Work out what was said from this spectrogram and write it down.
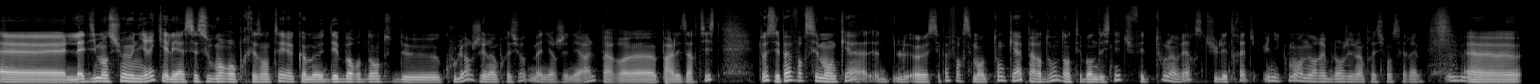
Euh, la dimension onirique, elle est assez souvent représentée comme débordante de couleurs, j'ai l'impression, de manière générale, par, euh, par les artistes. Toi, c'est pas forcément le cas, euh, c'est pas forcément ton cas, pardon. Dans tes bandes dessinées, tu fais tout l'inverse, tu les traites uniquement en noir et blanc, j'ai l'impression, ces rêves. Mhm.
